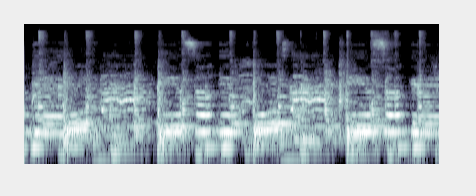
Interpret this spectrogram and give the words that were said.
so good, feels so good, feels so good.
